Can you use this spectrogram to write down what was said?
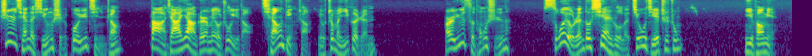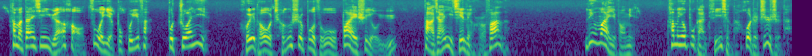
之前的形势过于紧张。大家压根儿没有注意到墙顶上有这么一个人，而与此同时呢，所有人都陷入了纠结之中。一方面，他们担心袁浩作业不规范、不专业，回头成事不足败事有余，大家一起领盒饭了；另外一方面，他们又不敢提醒他或者制止他，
